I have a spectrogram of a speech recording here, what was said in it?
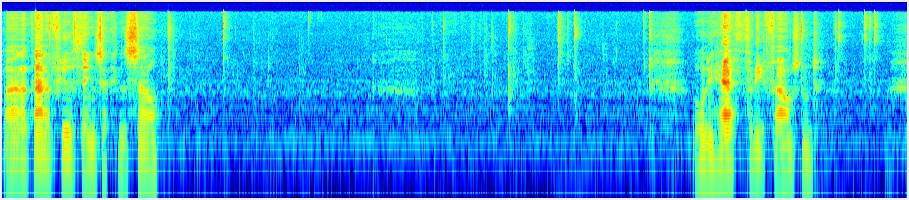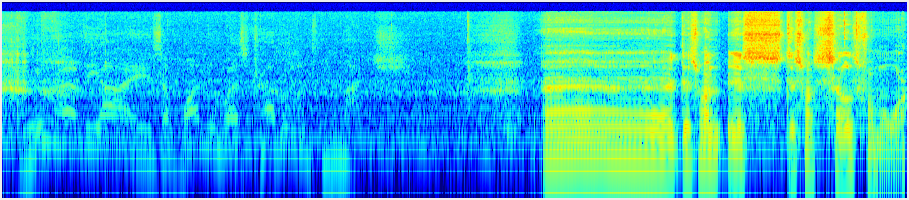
Well, I got a few things I can sell. Only have 3,000. Uh, this one is, this one sells for more.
